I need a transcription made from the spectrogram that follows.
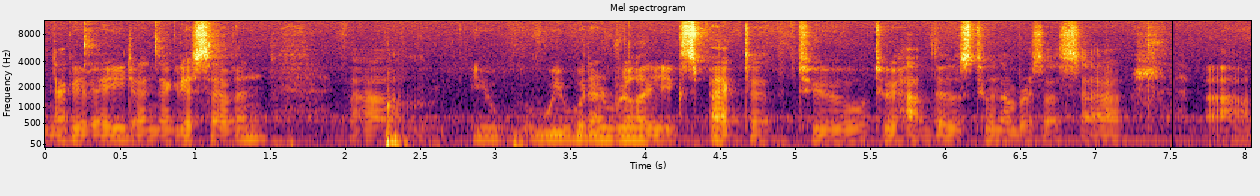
negative 8 and negative 7. Um, you, we wouldn't really expect to, to have those two numbers as uh, uh,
